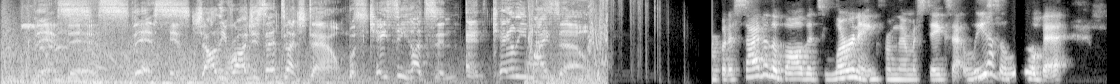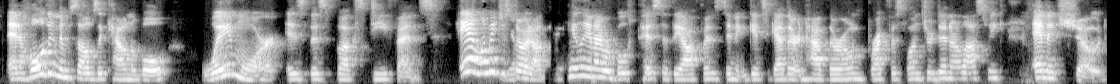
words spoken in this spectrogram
This, this, this is Jolly Rogers and Touchdown with Kasey Hudson and Kailey Mizell. But a side of the ball that's learning from their mistakes at least yeah. a little bit and holding themselves accountable way more is this Bucks defense. And let me just yep. throw it out there. Kailey and I were both pissed that the offense didn't get together and have their own breakfast, lunch, or dinner last week, and it showed.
